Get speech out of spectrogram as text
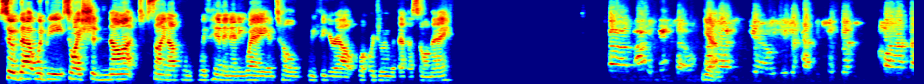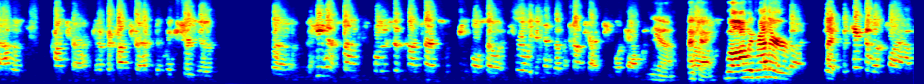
so that would be so I should not sign up with him in any way until we figure out what we're doing with FSOMA. Uh, I would think so. Yeah. Unless, you know, you just have to keep this class out of contract, of the contract, and make sure you're. Uh, he has some exclusive contracts with people, so it really depends on the contract you work out with. Yeah. Okay. Well, I would rather. But this particular class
